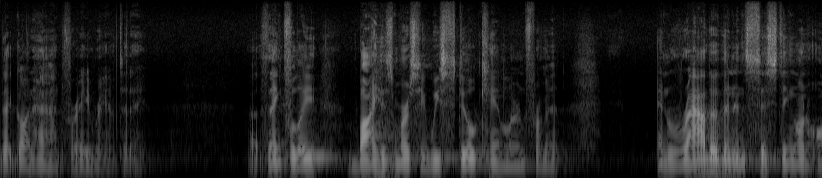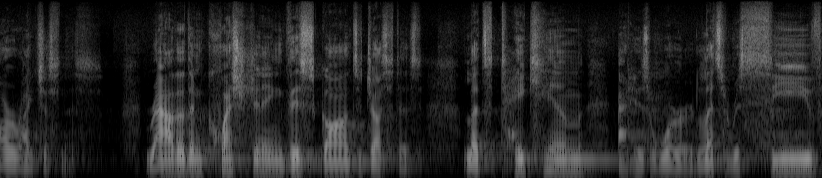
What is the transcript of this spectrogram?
that God had for Abraham today. Uh, thankfully, by his mercy, we still can learn from it. And rather than insisting on our righteousness, rather than questioning this God's justice, let's take him at his word. Let's receive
